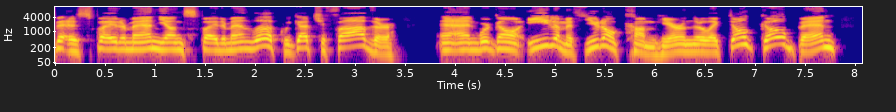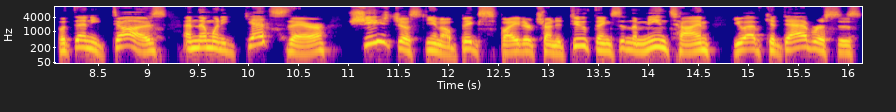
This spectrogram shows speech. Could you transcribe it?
uh, Spider Man, young Spider Man, look, we got your father and we're going to eat him if you don't come here. And they're like, Don't go, Ben. But then he does. And then when he gets there, she's just, you know, big spider trying to do things. In the meantime, you have Cadaverous's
